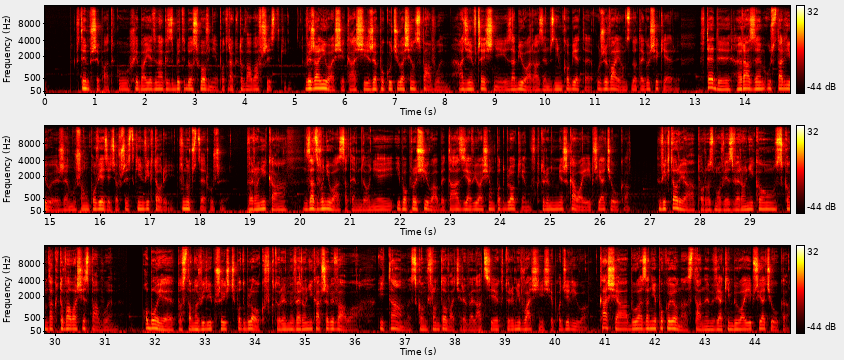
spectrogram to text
W tym przypadku chyba jednak zbyt dosłownie potraktowała wszystkim. Wyżaliła się Kasi, że pokłóciła się z Pawłem, a dzień wcześniej zabiła razem z nim kobietę, używając do tego siekiery. Wtedy razem ustaliły, że muszą powiedzieć o wszystkim Wiktorii, wnuczce Róży. Weronika zadzwoniła zatem do niej i poprosiła, by ta zjawiła się pod blokiem, w którym mieszkała jej przyjaciółka. Wiktoria po rozmowie z Weroniką skontaktowała się z Pawłem. Oboje postanowili przyjść pod blok, w którym Weronika przebywała i tam skonfrontować rewelacje, którymi właśnie się podzieliła. Kasia była zaniepokojona stanem, w jakim była jej przyjaciółka.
